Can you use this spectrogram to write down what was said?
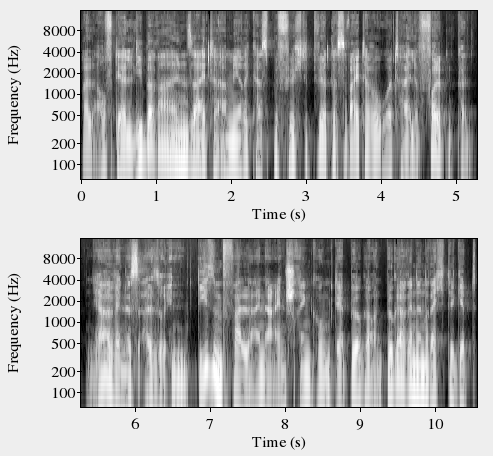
weil auf der liberalen Seite Amerikas befürchtet wird, dass weitere Urteile folgen könnten. Ja, wenn es also in diesem Fall eine Einschränkung der Bürger- und Bürgerinnenrechte gibt,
